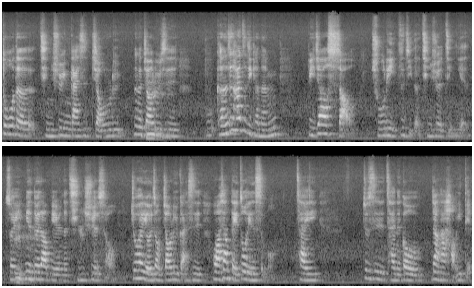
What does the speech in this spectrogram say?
多的情绪应该是焦虑，那个焦虑是不可能是他自己可能比较少。处理自己的情绪的经验，所以面对到别人的情绪的时候，就会有一种焦虑感，是我好像得做点什么，才就是才能够让他好一点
